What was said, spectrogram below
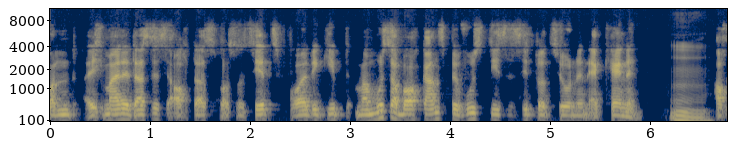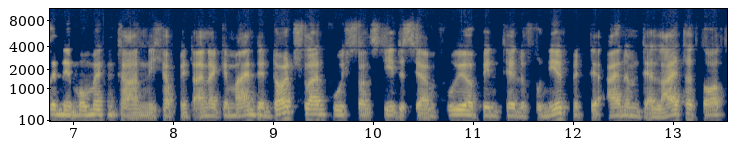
Und ich meine, das ist auch das, was uns jetzt Freude gibt. Man muss aber auch ganz bewusst diese Situationen erkennen. Mhm. Auch in dem momentanen, ich habe mit einer Gemeinde in Deutschland, wo ich sonst jedes Jahr im Frühjahr bin, telefoniert mit einem der Leiter dort.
